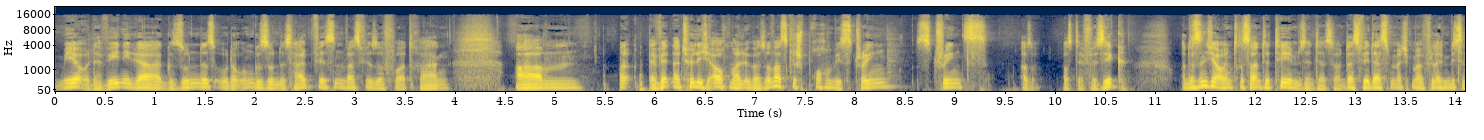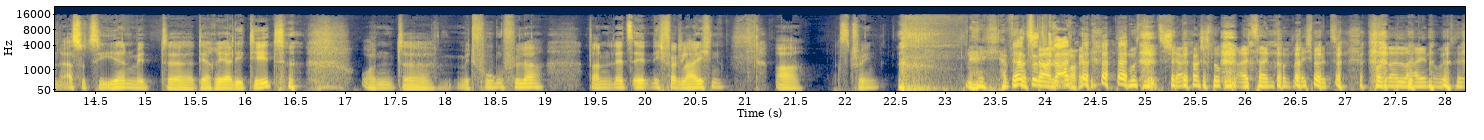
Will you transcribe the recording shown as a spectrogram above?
mehr oder weniger gesundes oder ungesundes Halbwissen, was wir so vortragen. Ähm, da wird natürlich auch mal über sowas gesprochen wie String, Strings, also aus der Physik. Und das sind ja auch interessante Themen, sind das. Und dass wir das manchmal vielleicht ein bisschen assoziieren mit äh, der Realität und äh, mit Fugenfüller dann letztendlich vergleichen. Ah, String. Ich habe verstanden. Ich muss jetzt stärker schlucken als sein Vergleich mit von der Leyen und den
